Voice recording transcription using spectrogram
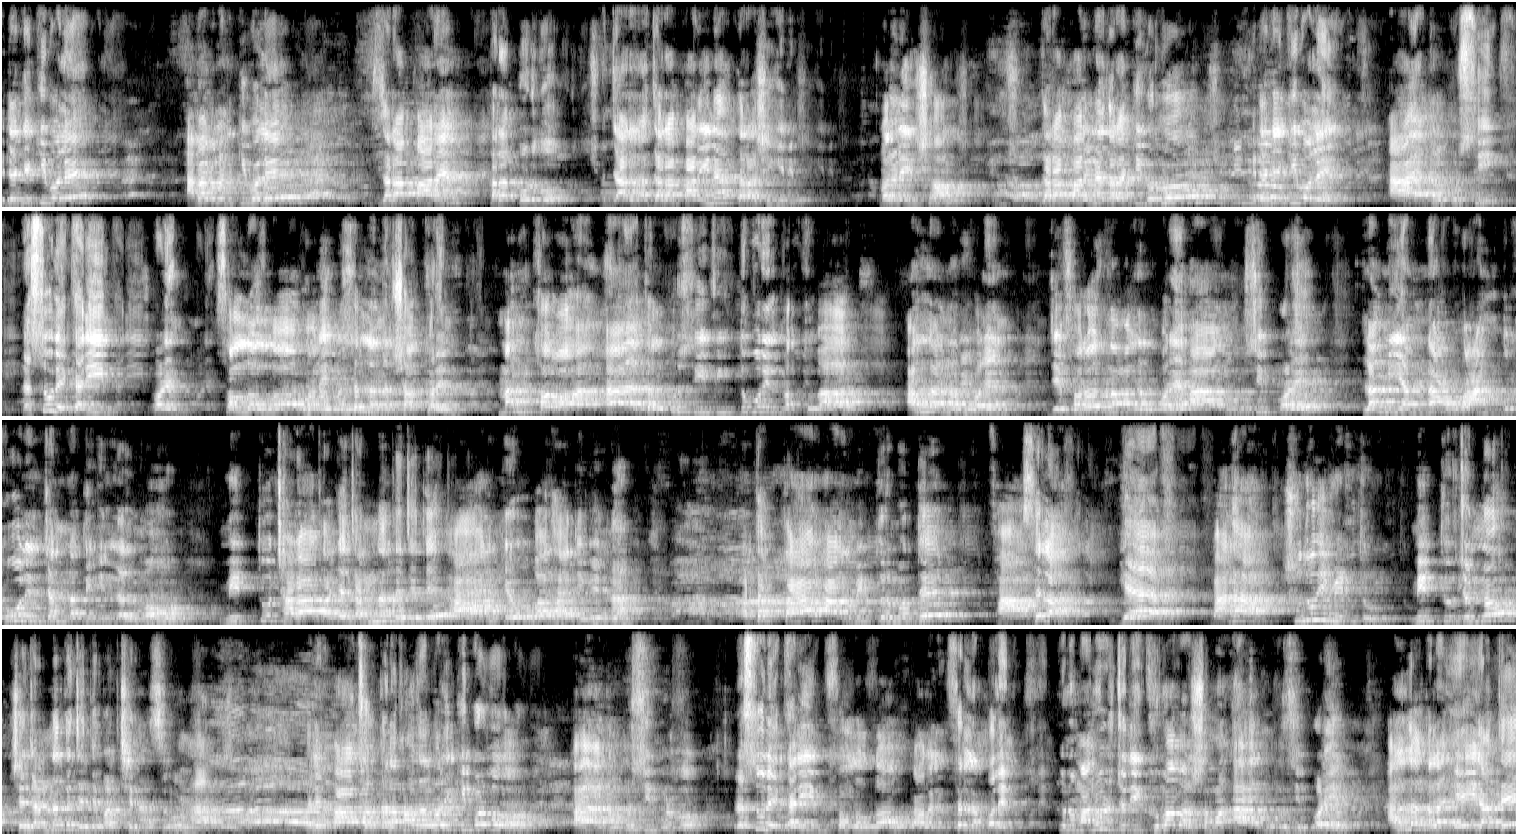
এটাকে কি বলে? আবার বলেন, কি বলে? যারা পারেন, তারা পড়ব। যারা যারা পারি না, তারা শিখে নিব। বলেন, ইনশাআল্লাহ। যারা পারি না, তারা কি করব? এটাকে কি বলে? আয়াতুল কুরসি। রাসূল করিম পড়েন, সাল্লাল্লাহু আলাইহি ওয়াসাল্লাম করেন, মান ক্বারা আয়াতুল কুরসি ফি দুবুরিল মাকতুবাত। আল্লাহ নবী বলেন, যে ফরজ নামাজের পরে আয়াতুল কুরসি পড়ে মৃত্যু ছাড়া তাকে জান্নাতে যেতে আর কেউ বাধা দিবে না। অর্থাৎ তার আর মৃত্যুর মধ্যে ফাসেলা, গ্যাপ, বাধা শুধুই মৃত্যু। মৃত্যুর জন্য সে জান্নাতে যেতে পারছে না। তাহলে পাঁচ নামাজের পরে কি পড়ব? আয়াতুল কুরসি পড়ব। রসুল করিম আলাইহি সাল্লাম বলেন কোন মানুষ যদি ঘুমাবার সময় আয়াতুল কুরসি পড়ে আল্লাহ তালা এই রাতে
